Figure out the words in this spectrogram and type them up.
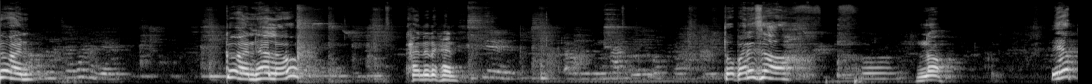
কইন কইন হ্যালো খান এটা খান তো পারিস না। এত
